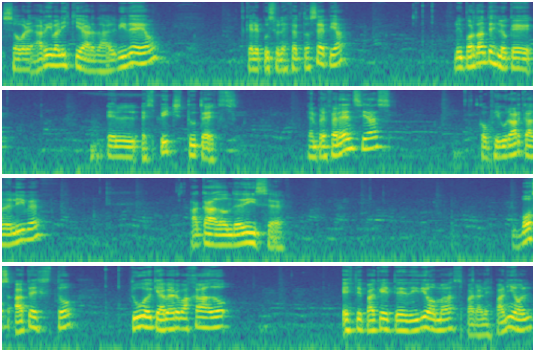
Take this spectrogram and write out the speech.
sobre arriba a la izquierda el video que le puse un efecto sepia. Lo importante es lo que el speech to text. En preferencias, configurar Live. Acá donde dice voz a texto, tuve que haber bajado este paquete de idiomas para el español.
